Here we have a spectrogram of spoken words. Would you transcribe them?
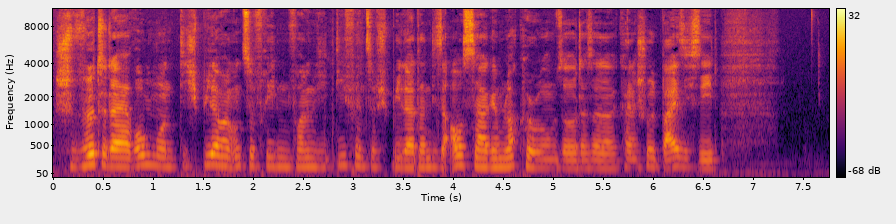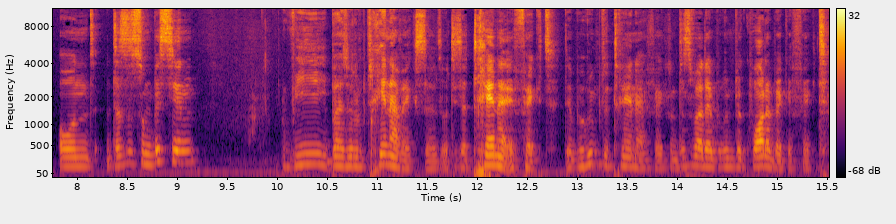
schwirrte da herum und die Spieler waren unzufrieden, vor allem die Defensive-Spieler. Dann diese Aussage im Lockerroom, so, dass er keine Schuld bei sich sieht. Und das ist so ein bisschen wie bei so einem Trainerwechsel, so dieser Trainereffekt, der berühmte Trainereffekt. Und das war der berühmte Quarterback-Effekt.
